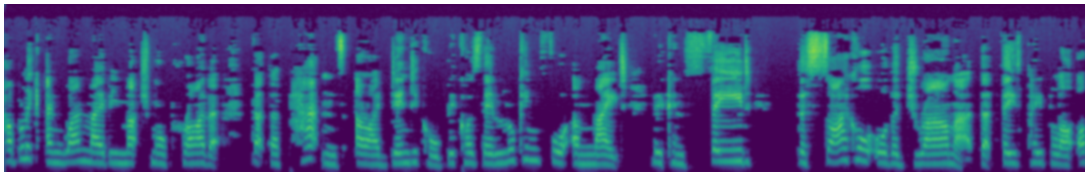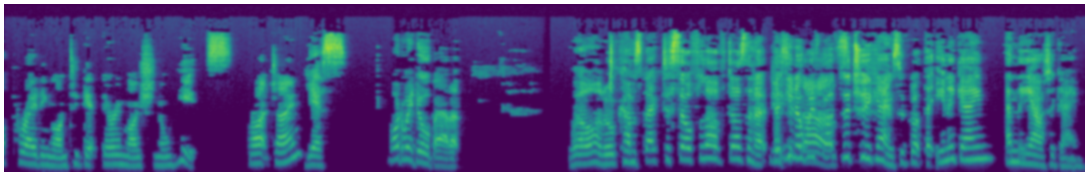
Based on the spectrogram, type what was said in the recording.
public and one may be much more private, but the patterns are identical because they're looking for a mate who can feed the cycle or the drama that these people are operating on to get their emotional hits. Right, Jane? Yes. What do we do about it? Well, it all comes back to self love, doesn't it? Yes, but you it know, we've got the two games. We've got the inner game and the outer game.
